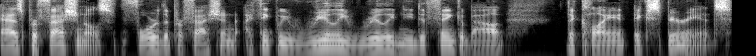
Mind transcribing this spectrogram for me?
as professionals for the profession i think we really really need to think about the client experience.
